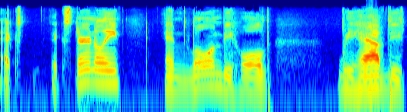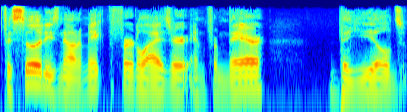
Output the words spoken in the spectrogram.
ex externally and lo and behold we have the facilities now to make the fertilizer and from there the yields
